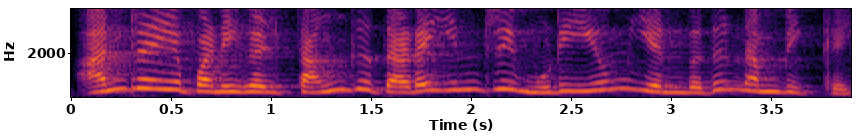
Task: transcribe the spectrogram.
அன்றைய பணிகள் தங்கு தடையின்றி முடியும் என்பது நம்பிக்கை.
